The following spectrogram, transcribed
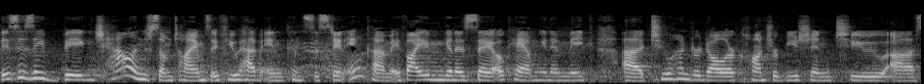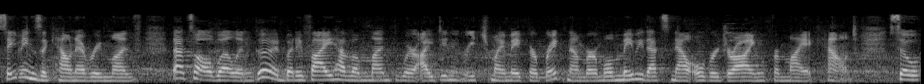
this is a big challenge sometimes if you have inconsistent income. If I am going to say, okay, I'm going to make a $200 contribution to a savings account every month, that's all well and good. But if I have a month where I didn't reach my make or break number, well, maybe that's now overdrawing from my account. So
